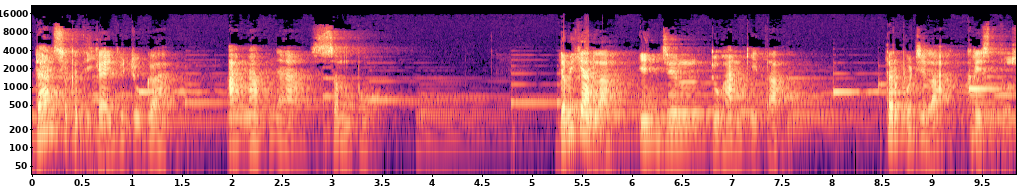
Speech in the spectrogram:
Dan seketika itu juga anaknya sembuh. Demikianlah Injil Tuhan kita. Terpujilah Kristus.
